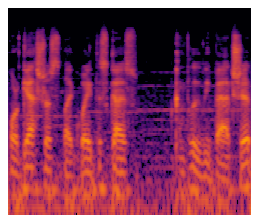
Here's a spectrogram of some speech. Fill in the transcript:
or Gastros like, wait, this guy's completely bad shit.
